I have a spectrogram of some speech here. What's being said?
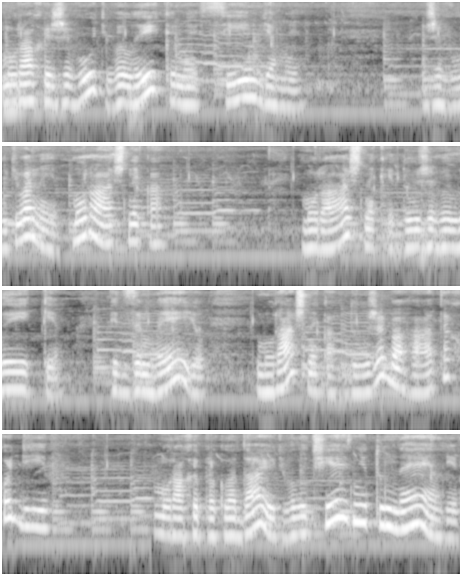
Мурахи живуть великими сім'ями. Живуть вони в мурашниках. Мурашники дуже великі. Під землею в мурашниках дуже багато ходів. Мурахи прокладають величезні тунелі.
